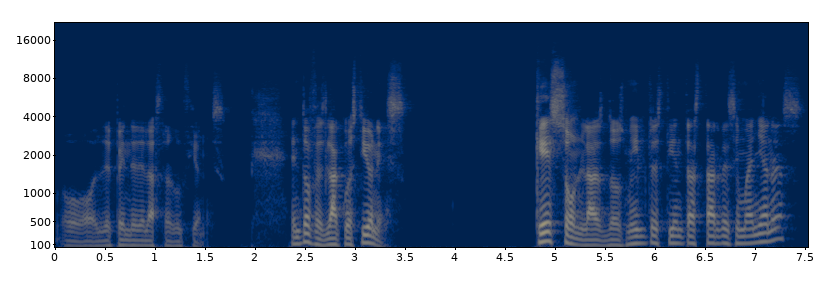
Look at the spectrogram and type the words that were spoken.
o depende de las traducciones. Entonces, la cuestión es, ¿qué son las 2300 tardes y mañanas?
